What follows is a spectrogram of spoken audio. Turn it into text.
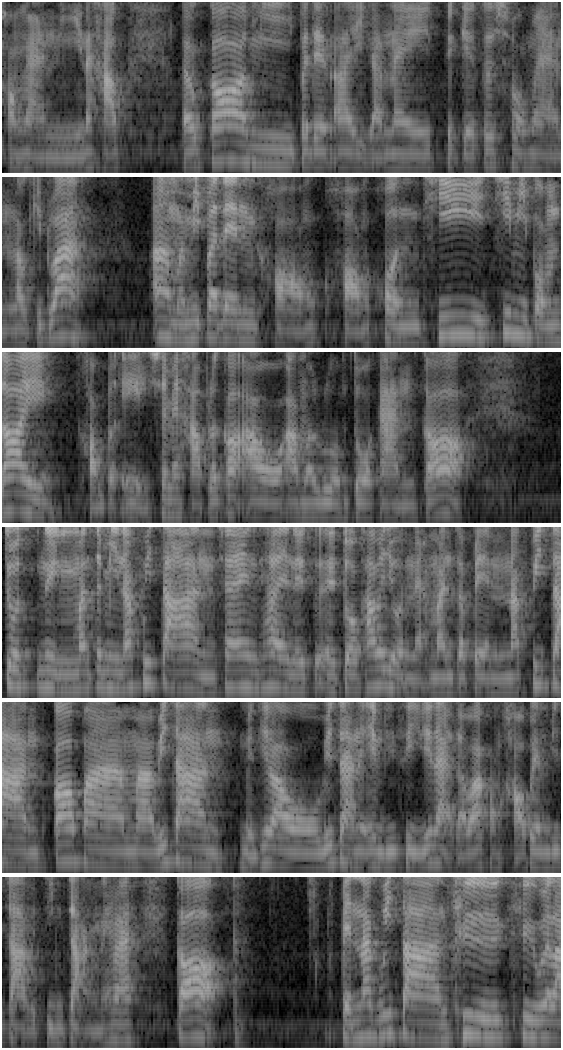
ของงานนี้นะครับ แล้วก็มีประเด็นอะไรอีกใน The Greatest Showman เราคิดว่า อ่ามันมีประเด็นของของคนที่ที่มีปมด้อยของตัวเองใช่ไหมครับ แล้วก็เอาเอามารวมตัวกันก็จุดหนึ่งมันจะมีนักวิจารณ์ใช่ใช่ในในตัวภาพยนตร์เนี่ยมันจะเป็นนักวิจารณ์ก็มามาวิจารณ์เหมือนที่เราวิจารณ์ใน MDC นี่แหละแต่ว่าของเขาเป็นวิจารณ์แบบจริงจังใช่ไหมก็เป็นนักวิจารณ์คือคือเวลา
